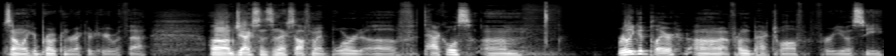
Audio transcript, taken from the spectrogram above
sound like a broken record here with that. Um, Jackson's next off my board of tackles. Um, really good player uh, from the Pac-12 for USC.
